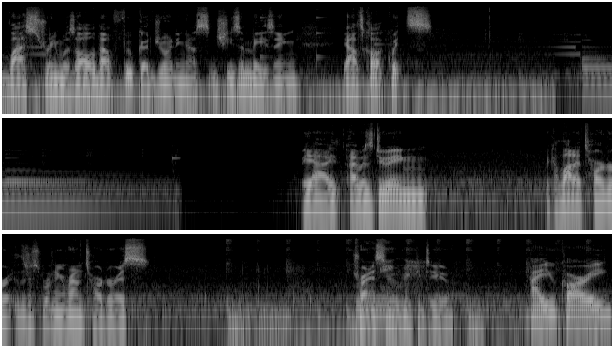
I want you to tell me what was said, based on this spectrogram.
Last stream was all about Fuuka joining us, and she's amazing. Yeah, let's call it quits. But yeah, I, I was doing like a lot of Tartarus, just running around Tartarus, trying to see what we could do. Hi, Yukari.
